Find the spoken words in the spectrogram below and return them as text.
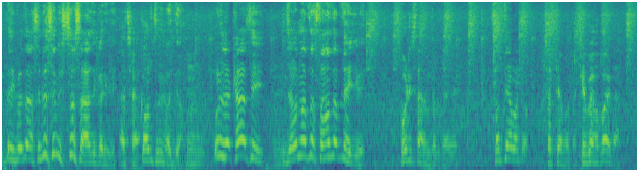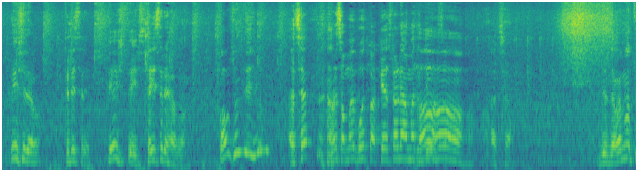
ଏତେ ବିପଦ ଆସିଲେ ସେ ନିଶ୍ଚୟ ସାହାଯ୍ୟ କରିବେ ଆଚ୍ଛା କରୁଛନ୍ତି ମଧ୍ୟ ପୁଣି ଲେଖା ଅଛି ଜଗନ୍ନାଥ ସ୍ଥାନାନ୍ତରିତ ହେଇଯିବେ କୋଉଠି ସ୍ଥାନାନ୍ତରିତ ହେବେ ସତ୍ୟାବଟ ସତ୍ୟାବଟ କେବେ ହେବ ଏଇଟା ତେଇଶରେ ହେବ ତିରିଶରେ ତେଇଶ ତେଇଶ ତେଇଶରେ ହେବ କହୁଛନ୍ତି ତେଇଶ ଆଚ୍ଛା ମାନେ ସମୟ ବହୁତ ପାଖେଇ ଆସିଲା ହଁ ହଁ ଆଚ୍ଛା ଯେ ଜଗନ୍ନାଥ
